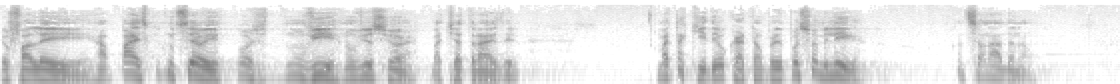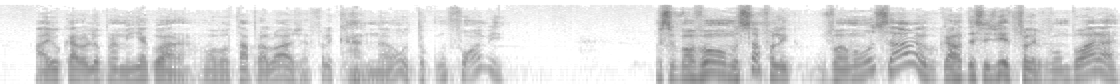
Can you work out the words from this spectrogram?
Eu falei, rapaz, o que aconteceu aí? Poxa, não vi, não vi o senhor. Bati atrás dele. Mas tá aqui, dei o cartão para ele. Depois o senhor me liga. Não aconteceu nada, não. Aí o cara olhou para mim, e agora? Vamos voltar para a loja? Eu falei, cara, não, eu estou com fome. Você, vamos almoçar? Eu falei, vamos almoçar, o carro desse jeito. Eu falei, vamos embora.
